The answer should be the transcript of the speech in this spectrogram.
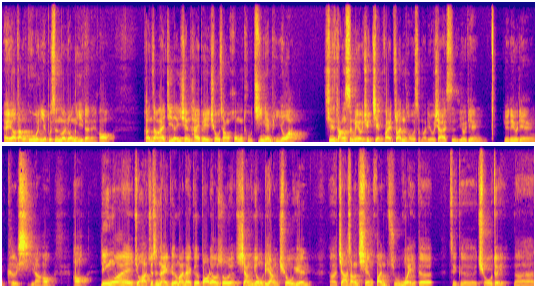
哎，要当顾问也不是那么容易的呢。哦，团长还记得以前台北球场红土纪念品有啊？其实当时没有去捡块砖头什么留下来，是有点 觉得有点可惜了哈。好，另外就啊，就是奶哥嘛，奶哥爆料说想用两球员。啊，加上钱换主委的这个球队，那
